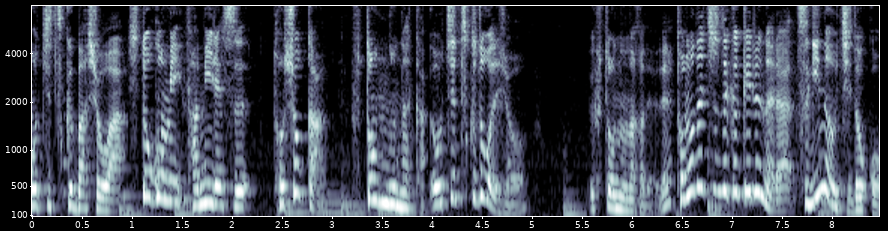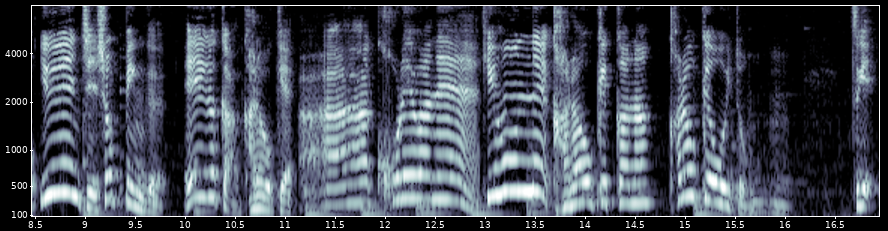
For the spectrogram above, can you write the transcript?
落ち着く場所は、人混み、ファミレス、図書館、布団の中。落ち着くとこでしょ？布団の中だよね。友達と出かけるなら次のうちどこ？遊園地、ショッピング、映画館、カラオケ。あー、これはね、基本ね、カラオケかな。カラオケ多いと思う。うん。次。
